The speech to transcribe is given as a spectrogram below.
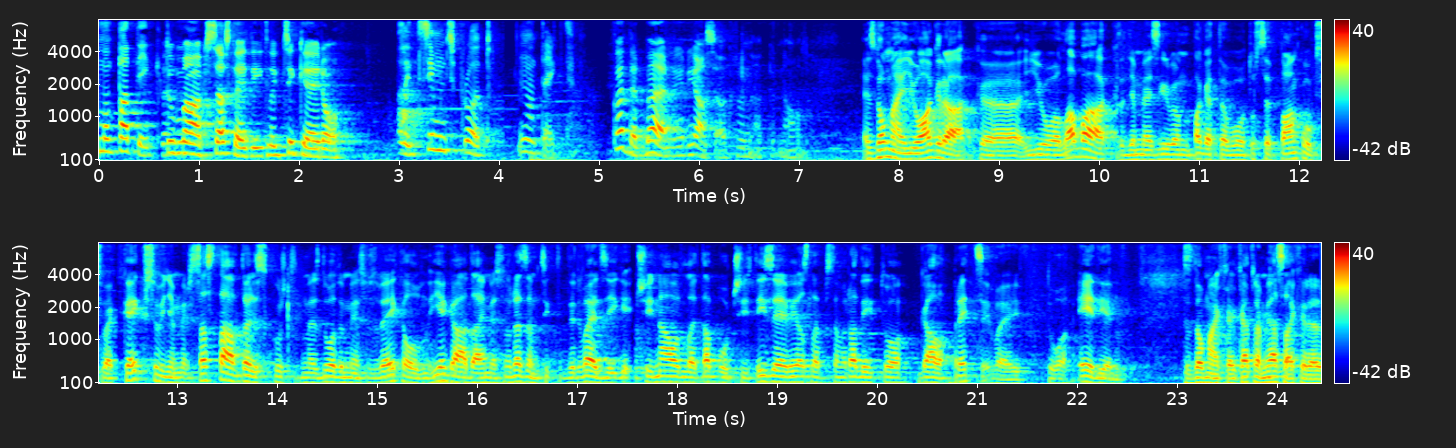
man patīk. Tu māki saskaitīt līdz cik eiro? Līdz simts, protams, noteikti. Kad ar bērnu ir jāsāk runāt par naudu? Es domāju, jo agrāk, eh, jo labāk. Tad, ja mēs gribam pagatavot uzcept pankūkus vai keksu, viņam ir sastāvdaļas, kuras mēs dodamies uz veikalu un iegādājamies un redzam, cik ir vajadzīga šī nauda, lai dabūtu šīs izēvielas, lai pēc tam radītu to gala preci vai to ēdienu. Es domāju, ka katram jāsāk ar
